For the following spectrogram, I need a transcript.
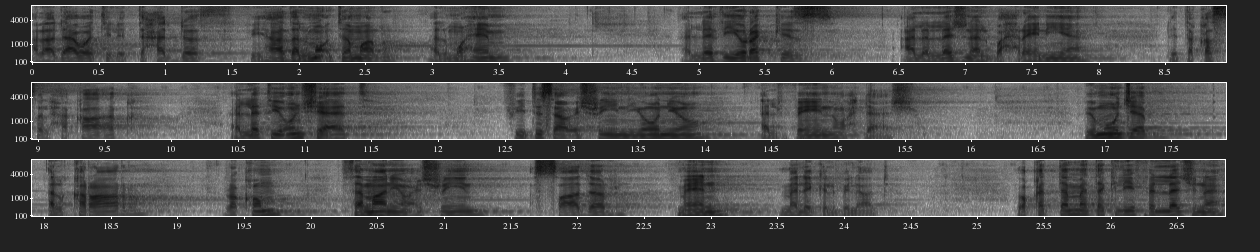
على دعوتي للتحدث في هذا المؤتمر المهم الذي يركز على اللجنة البحرينية لتقصي الحقائق التي أنشأت في 29 يونيو 2011 بموجب القرار رقم 28 الصادر من ملك البلاد. وقد تم تكليف اللجنة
